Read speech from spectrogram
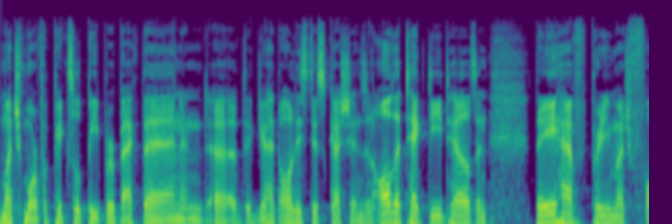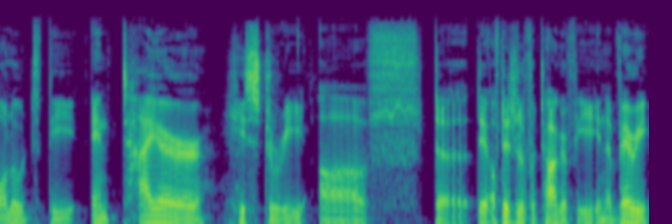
much more of a pixel peeper back then. And uh, the, you had all these discussions and all the tech details, and they have pretty much followed the entire history of the, the of digital photography in a very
